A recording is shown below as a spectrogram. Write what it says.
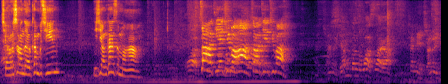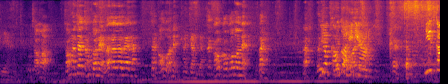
墙上的看不清，你想看什么啊？哇，炸街去吧啊，炸街去吧。相当的哇塞啊！下面长了一点，不长啊，长了再长短点，来来来来来，再搞短点，看这样子啊。再搞搞搞短点，来，来，要搞短一点啊。哎，你刚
